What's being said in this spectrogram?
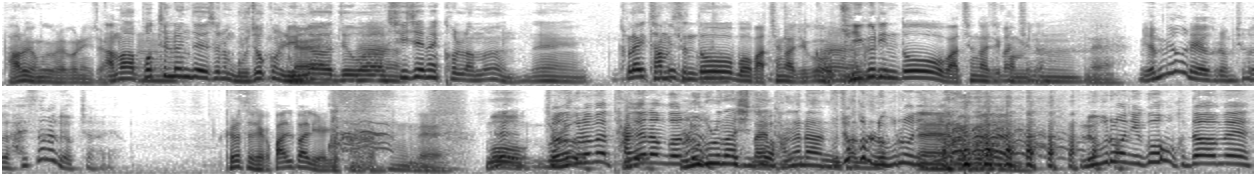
바로 영구 결번이죠. 아마 포틀랜드에서는 무조건 릴라드와 네. CJ 맥컬럼은 네. 클레이 책임질 탐슨도. 뭐 마찬가지고 그렇죠. 디그린도 마찬가지일 맞죠. 겁니다. 음. 네. 몇 명을 해요? 그럼 저거 할 사람이 없잖아요. 그래서 제가 빨리빨리 얘기했습니다. 네. 뭐 근데 저는 그러면 당연한 거는 르브론 하시죠. 네, 당연한 무조건 선수. 르브론이죠. 네. 네. 르브론이고 그 다음에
